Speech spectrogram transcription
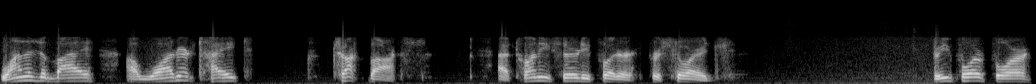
Wanted to buy a watertight truck box, a 20, 30 footer for storage. 344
